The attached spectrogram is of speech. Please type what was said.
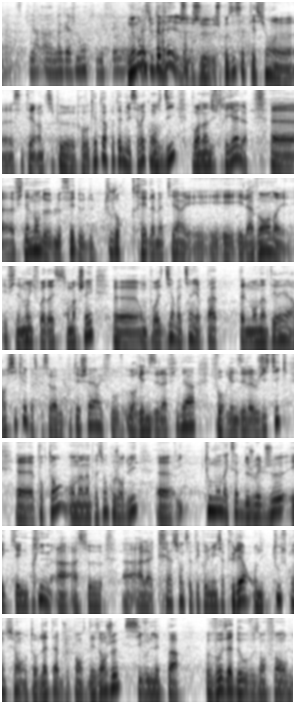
voilà, c'est un engagement qui est fait. Non, non, mais tout à fait. Je, posais cette question, euh, c'était un petit peu provocateur peut-être, mais c'est vrai qu'on se dit, pour un industriel, euh, finalement, de, le fait de, toujours créer de la matière et, la vendre, et, finalement il faut adresser son marché, euh, on pourrait se dire, bah tiens, il n'y a pas tellement d'intérêt à recycler parce que ça va vous coûter cher, il faut organiser la filière, il faut organiser la logistique. pourtant, on a l'impression qu'aujourd'hui, tout le monde accepte de jouer le jeu et qu'il y a une prime à, la création de cette économie circulaire, on est tous conscients autour de la table, je pense, des enjeux. Si vous ne l'êtes pas, vos ados, vos enfants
